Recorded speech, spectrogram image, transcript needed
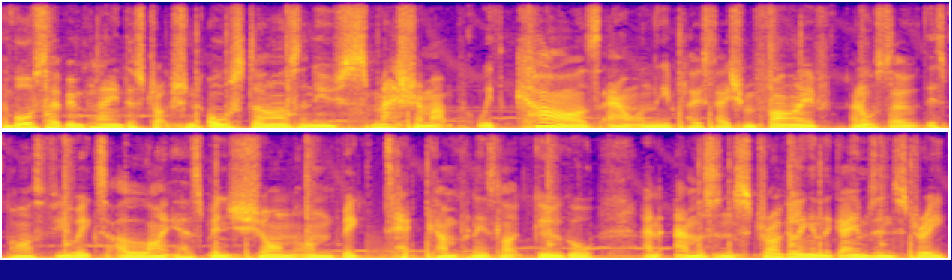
I've also been playing Destruction All Stars, a new smash 'em up with cars out on the PlayStation 5. And also, this past few weeks, a light has been shone on big tech companies like Google and Amazon struggling in the games industry.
